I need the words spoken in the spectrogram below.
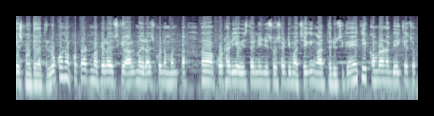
કેસ નોંધાયા હતા. લોકોના ફફડાટમાં ફેલાયો છે કે હાલમાં જ રાજકોટના મનપા કોઠારીયા વિસ્તારની જે સોસાયટીમાં ચેકિંગ હાથ ધર્યું છે કે અહીંથી કમળાના બે કેસો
